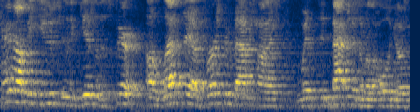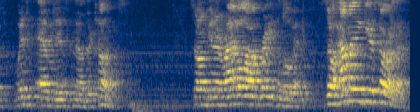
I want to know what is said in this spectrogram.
cannot be used in the gifts of the Spirit unless they have first been baptized with the baptism of the Holy Ghost with evidence in other tongues. So I'm going to rattle our brains a little bit. So how many gifts are there?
